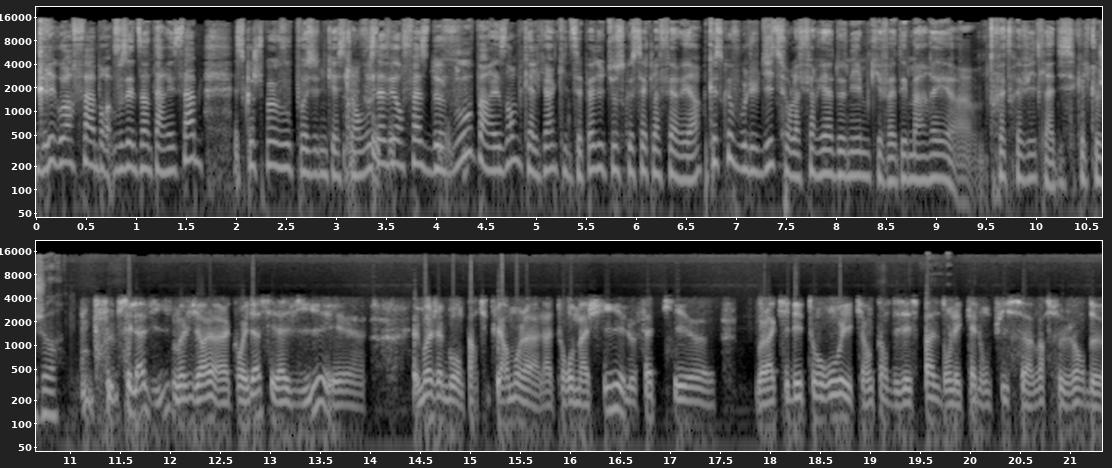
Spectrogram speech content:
Grégoire Fabre, vous êtes intarissable. Est-ce que je peux vous poser une question? Vous avez en face de vous, par exemple, quelqu'un qui ne sait pas du tout ce que c'est que la feria. Qu'est-ce que vous lui dites sur la feria de Nîmes qui va démarrer euh, très très vite là d'ici quelques jours? C'est la vie. Moi, je dirais la corrida, c'est la vie. Et, euh, et moi, j'aime bon, particulièrement la, la tauromachie et le fait qu'il y ait euh, voilà, qu'il y ait des taureaux et qu'il y ait encore des espaces dans lesquels on puisse avoir ce genre de,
